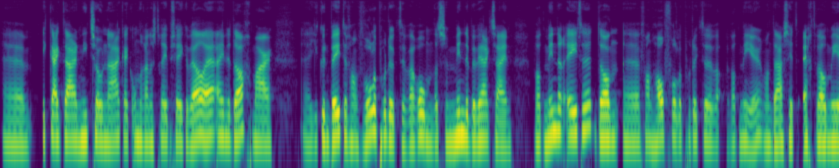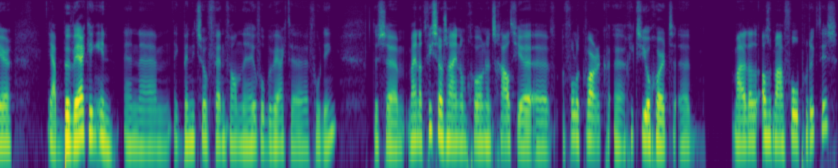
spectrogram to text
Ehm, ik kijk daar niet zo naar. Kijk, onderaan de streep zeker wel, hè, einde dag. Maar eh, je kunt beter van volle producten, waarom? Dat ze minder bewerkt zijn, wat minder eten, dan eh, van halfvolle producten wa- wat meer. Want daar zit echt wel meer ja, bewerking in. En ehm, ik ben niet zo fan van heel veel bewerkte voeding. Dus ehm, mijn advies zou zijn om gewoon een schaaltje eh, volle kwark, Griekse yoghurt, maar dat, als het maar een vol product is.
